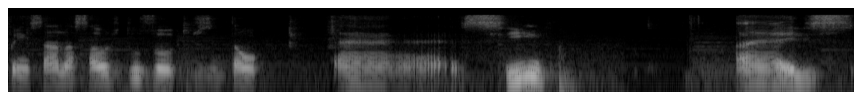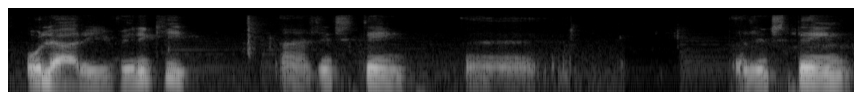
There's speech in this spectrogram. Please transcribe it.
pensar na saúde dos outros. Então, é, se é, eles olharem e verem que a gente tem é, a gente tem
